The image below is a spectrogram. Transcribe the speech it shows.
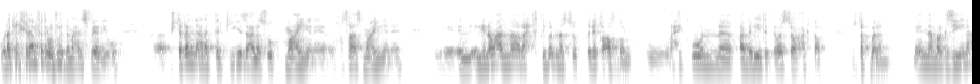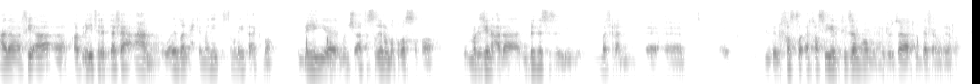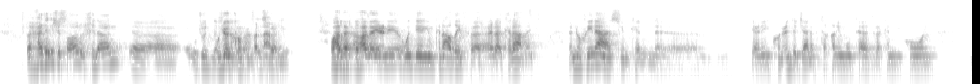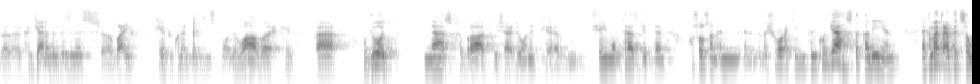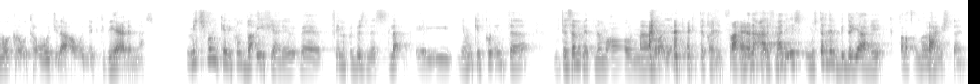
ولكن خلال فترة وجودنا مع انسبيريو آه، اشتغلنا على التركيز على سوق معينة وخصائص معينة اللي نوعا ما راح تختبرنا السوق بطريقة أفضل وراح يكون قابلية التوسع أكثر مستقبلا لأن مركزين على فئة قابليتها للدفع أعلى وأيضا احتمالية استمراريتها أكبر اللي هي المنشآت الصغيرة والمتوسطه ومركزين على البزنس مثلا الخاصيه اللي تلزمهم الحجوزات والدفع وغيرها. فهذا الشيء صار خلال وجودنا وجودكم في البرنامج. وهذا. هذا يعني ودي يمكن أضيف على كلامك إنه في ناس يمكن يعني يكون عنده جانب تقني ممتاز لكن يكون في الجانب ال business ضعيف. كيف يكون عنده business model واضح كيف. فوجود ناس خبرات ويساعدونك شيء ممتاز جدا خصوصا إن مشروعك يمكن يكون جاهز تقنيا لكن ما تعرف تسوق له وتروج له أو إنك تبيعه للناس. مش ممكن يكون ضعيف يعني فهمك ال business. لا يعني ممكن تكون أنت متزمت نوعا ما برأيك كتقني صحيح أنا عارف هذا إيش المستخدم بده إياه هيك خلص ما فهم إيش ثاني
